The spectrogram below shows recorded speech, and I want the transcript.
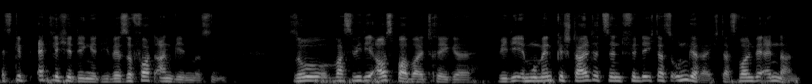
Es gibt etliche Dinge, die wir sofort angehen müssen. So was wie die Ausbaubeiträge. Wie die im Moment gestaltet sind, finde ich das ungerecht. Das wollen wir ändern.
